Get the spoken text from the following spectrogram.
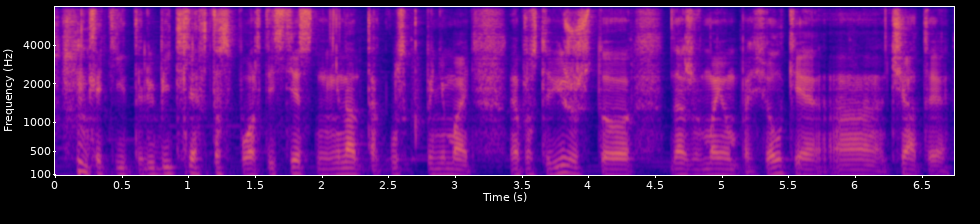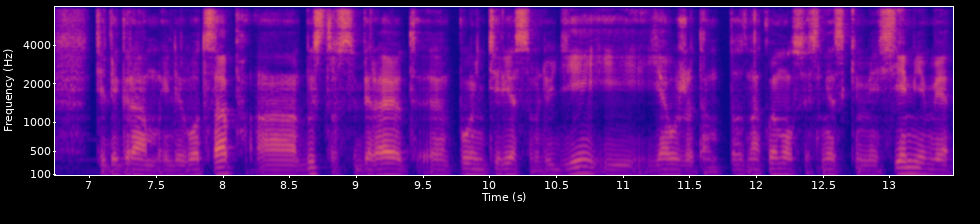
какие-то любители автоспорта. Естественно, не надо так узко понимать. Я просто вижу, что даже в моем поселке э, чаты Telegram или WhatsApp э, быстро собирают э, по интересам людей, и я уже там познакомился с несколькими семьями,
